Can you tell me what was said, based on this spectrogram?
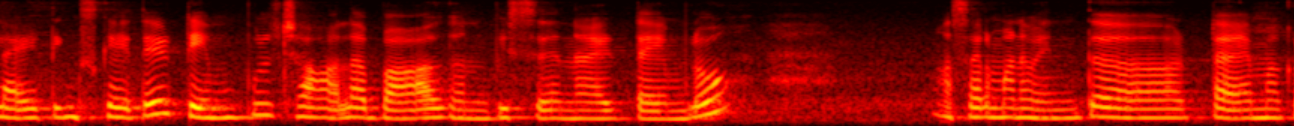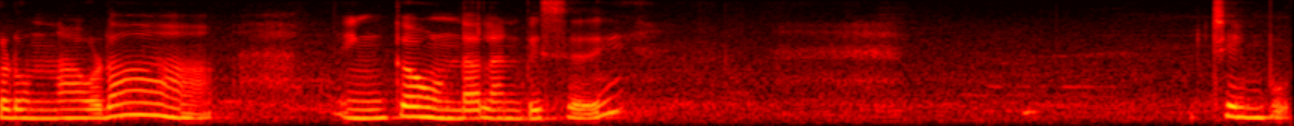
లైటింగ్స్కి అయితే టెంపుల్ చాలా బాగా కనిపిస్తుంది నైట్ టైంలో. అసలు మనం ఎంత టైం అక్కడ ఉన్నా కూడా ఇంకా ఉండాలనిపిస్తుంది. టెంపుల్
